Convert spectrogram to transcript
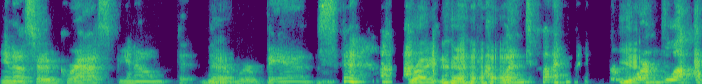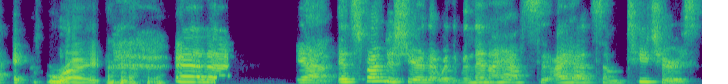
you know, sort of grasp, you know, that there Yeah. were bands Right. at one time they Yeah. performed live. right. and uh, yeah, it's fun to share that with them. And then I have I had some teachers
